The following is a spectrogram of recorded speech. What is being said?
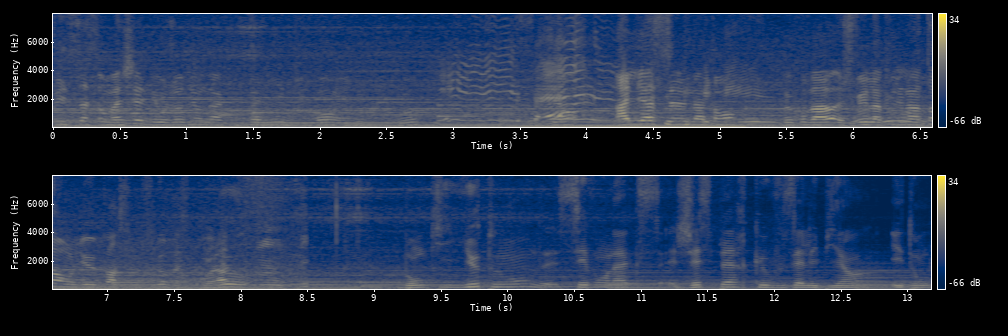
fait ça sur ma chaîne et aujourd'hui on est accompagné du vent et du Hugo alias Nathan. Donc on va, je vais l'appeler Nathan au lieu par son pseudo parce que voilà. Bon yo tout le monde, c'est Vanlax, j'espère que vous allez bien. Et donc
